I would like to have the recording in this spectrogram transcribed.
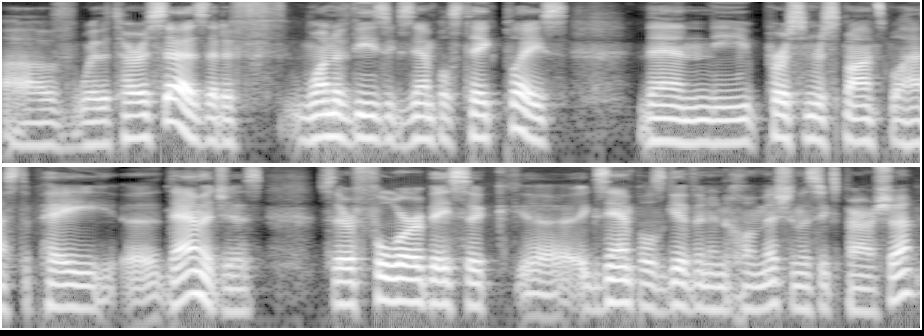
of where the Torah says that if one of these examples take place, then the person responsible has to pay uh, damages. So there are four basic uh, examples given in Chumash in the sixth parasha,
